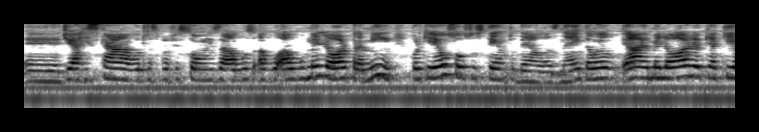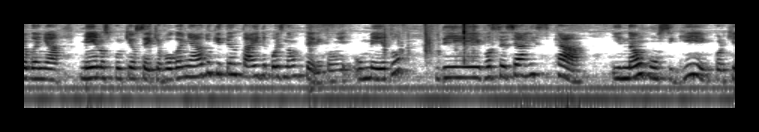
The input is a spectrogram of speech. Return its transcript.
é, de arriscar outras profissões, algo, algo, algo melhor para mim, porque eu sou o sustento delas, né? Então eu, ah, é melhor que aqui eu ganhar menos porque eu sei que eu vou ganhar do que tentar e depois não ter. Então o medo de você se arriscar e não conseguir, porque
